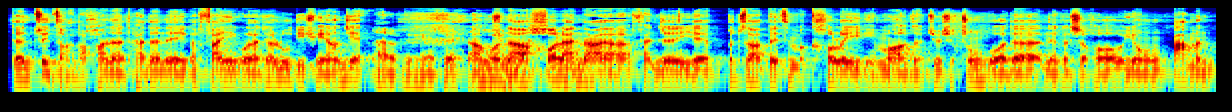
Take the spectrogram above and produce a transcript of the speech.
但最早的话呢，它的那个翻译过来叫陆地巡洋舰。呃，对对对。然后呢，后来呢，反正也不知道被怎么扣了一顶帽子，就是中国的那个时候用八门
